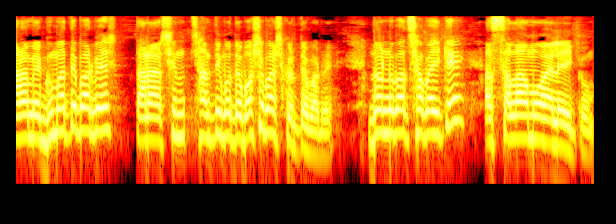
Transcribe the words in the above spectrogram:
আরামে ঘুমাতে পারবে তারা শান্তিমতো বসবাস করতে পারবে। ধন্যবাদ সবাইকে আসসালামু আলাইকুম।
